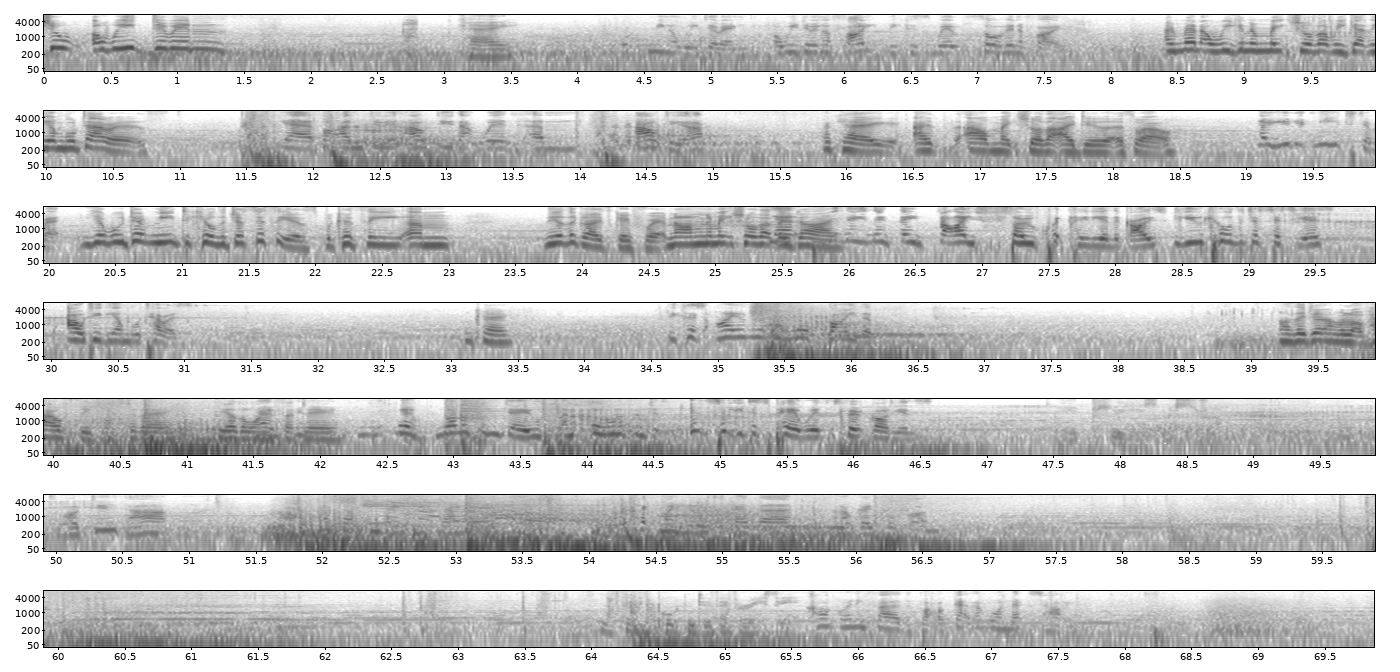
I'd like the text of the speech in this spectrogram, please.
Shall, are we doing... Okay. What do you mean? Are we doing? Are we doing a fight? Because we're sort of in a fight. I meant, are we going to make sure that we get the Umbral Terrors? Yeah, but I'm doing. I'll do that with. Um. I'll do that. Okay, I, I'll make sure that I do it as well. No, you don't need to do it. Yeah, we don't need to kill the Justiciars because the um the other guys go for it. No, I'm going to make sure that Yeah, they die. They, they, they die so quickly. The other guys. You kill the Justiciars. I'll do the Umbral Terrors Okay. because I only have to walk by them. Oh, they don't have a lot of health, these ones, do they? The other ones no, that they- do. No, none of them do, and all of them just instantly disappear with Spirit Guardians. Please, Mystra. So I'll do that. Give myself some damage. Click my heels together, and I'll go for fun. Nothing important is ever easy. Can't go any further, but I'll get that one next time.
